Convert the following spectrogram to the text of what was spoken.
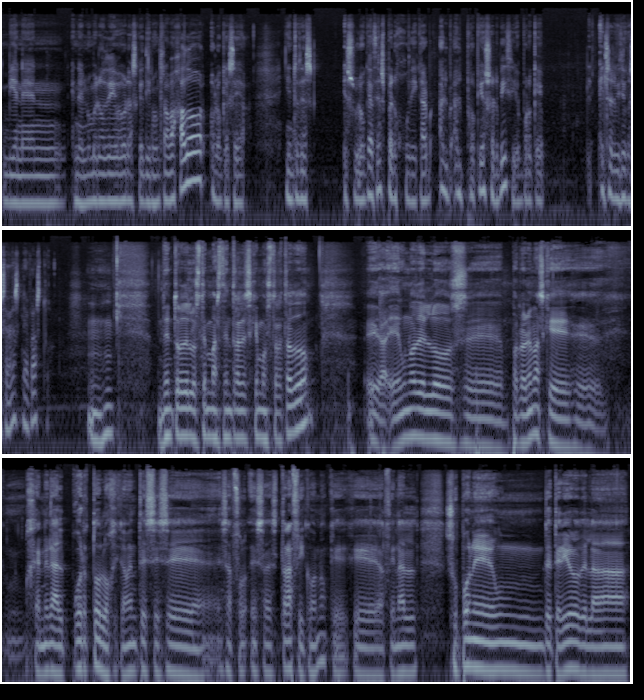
bien en, el número de horas que tiene un trabajador o lo que sea. Y entonces eso lo que hace es perjudicar al propio servicio, porque el servicio que se da es nefasto. Dentro de los temas centrales que hemos tratado, eh, uno de los eh, problemas que genera el puerto, lógicamente, es ese, ese tráfico, ¿no? que, que al final supone un deterioro de la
